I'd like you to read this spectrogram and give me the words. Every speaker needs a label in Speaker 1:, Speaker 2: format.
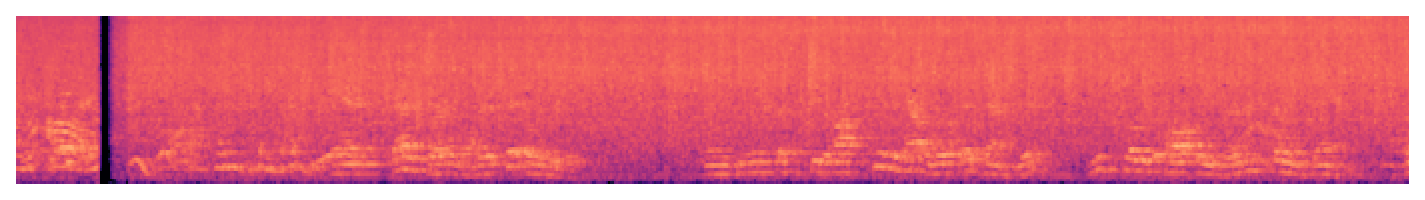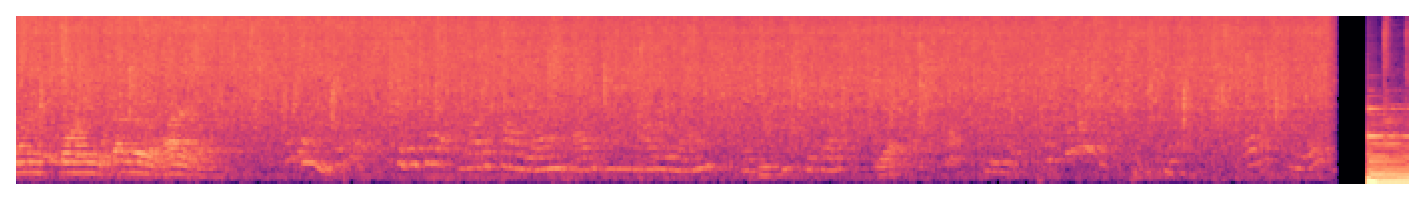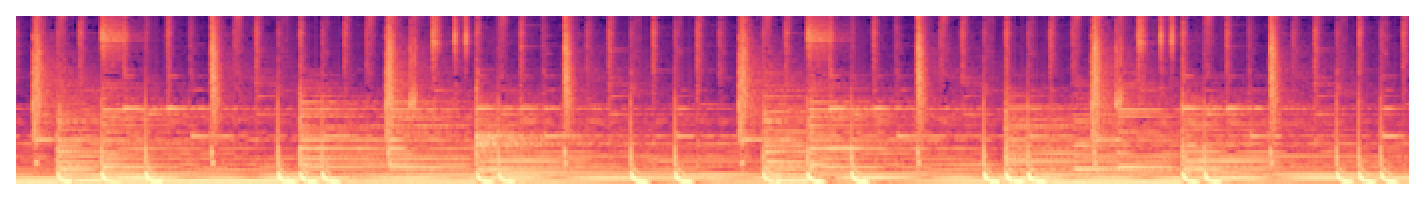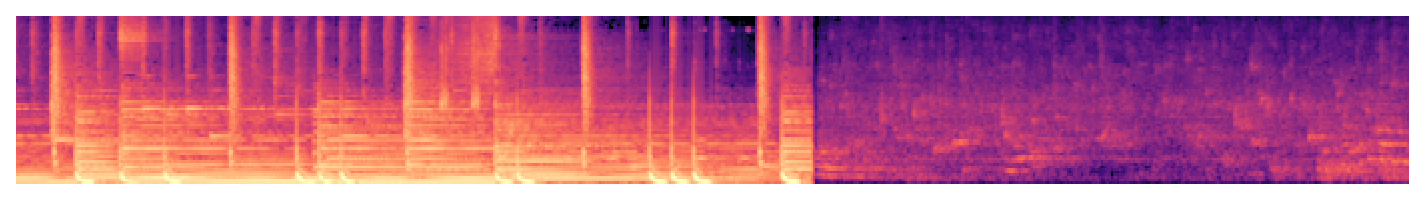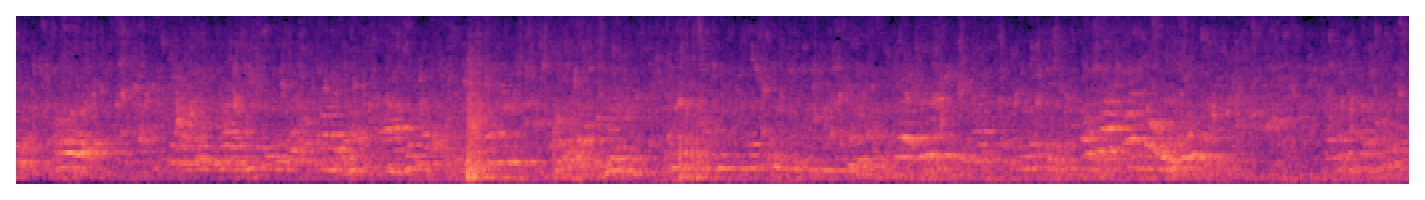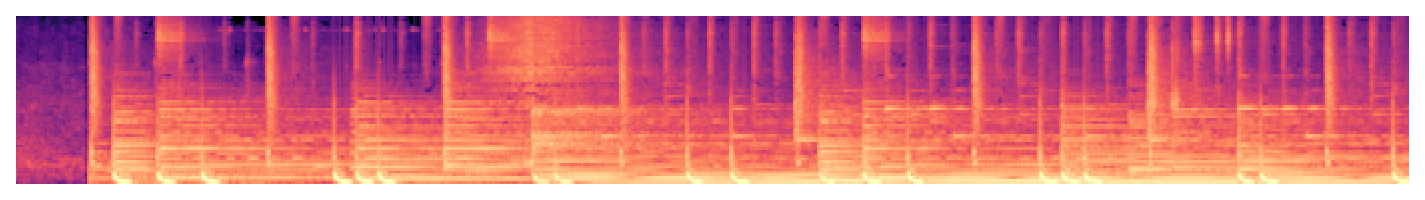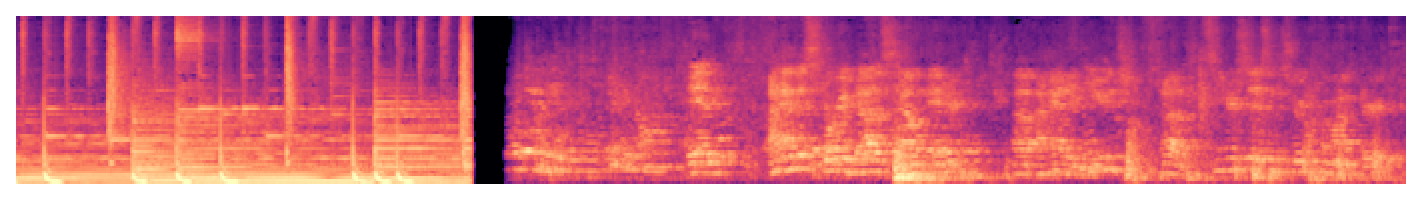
Speaker 1: And you need to just keep it off, peeling out a little bit gently. You can close all eight. Story about a salamander. Uh, I had a huge uh, senior citizens group come on here,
